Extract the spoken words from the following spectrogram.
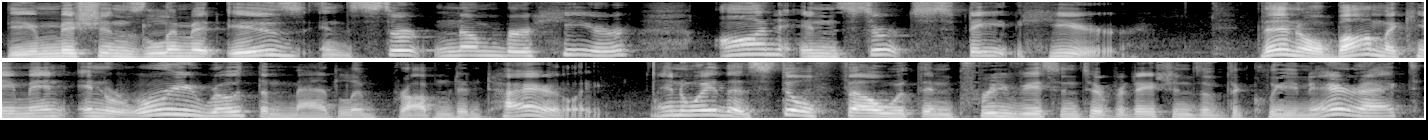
the emissions limit is insert number here on insert state here. Then Obama came in and rewrote the Mad Lib problem entirely in a way that still fell within previous interpretations of the Clean Air Act,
